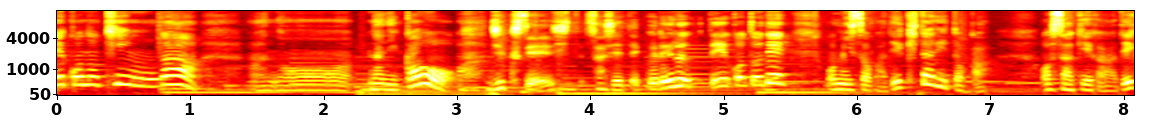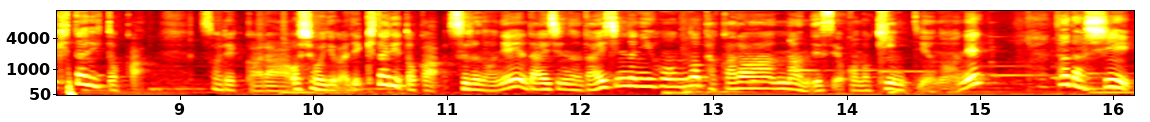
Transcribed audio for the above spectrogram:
でこの菌が、あの、何かを 熟成させてくれるっていうことでお味噌ができたりとかお酒ができたりとかそれからお醤油ができたりとかするのね大事な大事な日本の宝なんですよこの金っていうのはね。ただし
